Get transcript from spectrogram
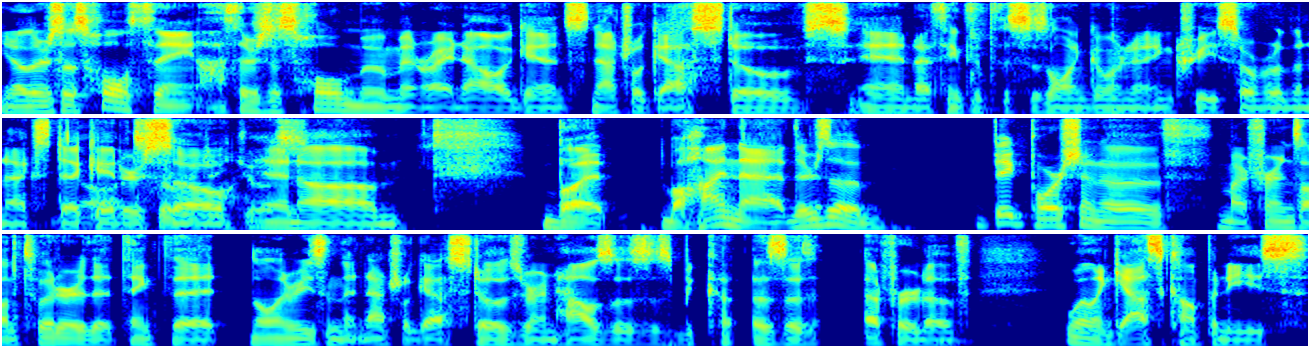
you know, there's this whole thing. ah, There's this whole movement right now against natural gas stoves, and I think that this is only going to increase over the next decade or so so. and um, but behind that, there's a big portion of my friends on Twitter that think that the only reason that natural gas stoves are in houses is because as an effort of oil and gas companies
